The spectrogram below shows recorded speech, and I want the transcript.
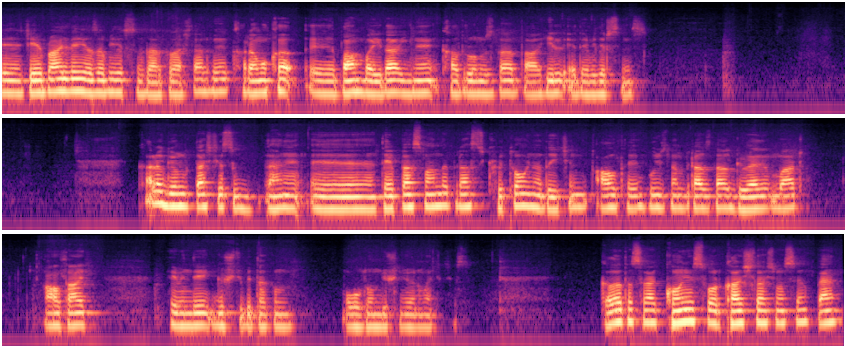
e, Cebrail'de yazabilirsiniz arkadaşlar ve Karamoka e, Bamba'yı da yine kadronuzda dahil edebilirsiniz. Kara Gümrük açıkçası yani e, deplasmanda biraz kötü oynadığı için Altay'a bu yüzden biraz daha güven var. Altay evinde güçlü bir takım olduğunu düşünüyorum açıkçası. Galatasaray Konyaspor karşılaşması ben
